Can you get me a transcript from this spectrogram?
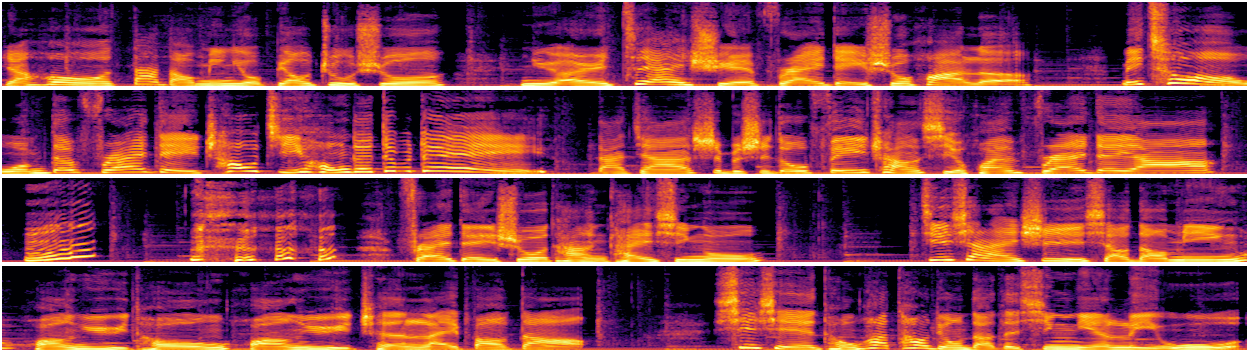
然后大岛民有标注说，女儿最爱学 Friday 说话了。没错，我们的 Friday 超级红的，对不对？大家是不是都非常喜欢 Friday 啊？嗯，Friday 说他很开心哦。接下来是小岛民黄雨桐、黄雨晨来报道。谢谢童话套用岛的新年礼物，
